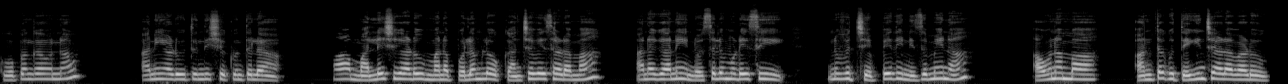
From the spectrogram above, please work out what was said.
కోపంగా ఉన్నావు? అని అడుగుతుంది శకుంతల. ఆ మల్లేష్ గాడు మన పొలంలో కంచె వేశాడమ్మా అనగానే నొసలు ముడేసి నువ్వు చెప్పేది నిజమేనా? అవునమ్మా అంతకు తెగించాడా వాడు?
